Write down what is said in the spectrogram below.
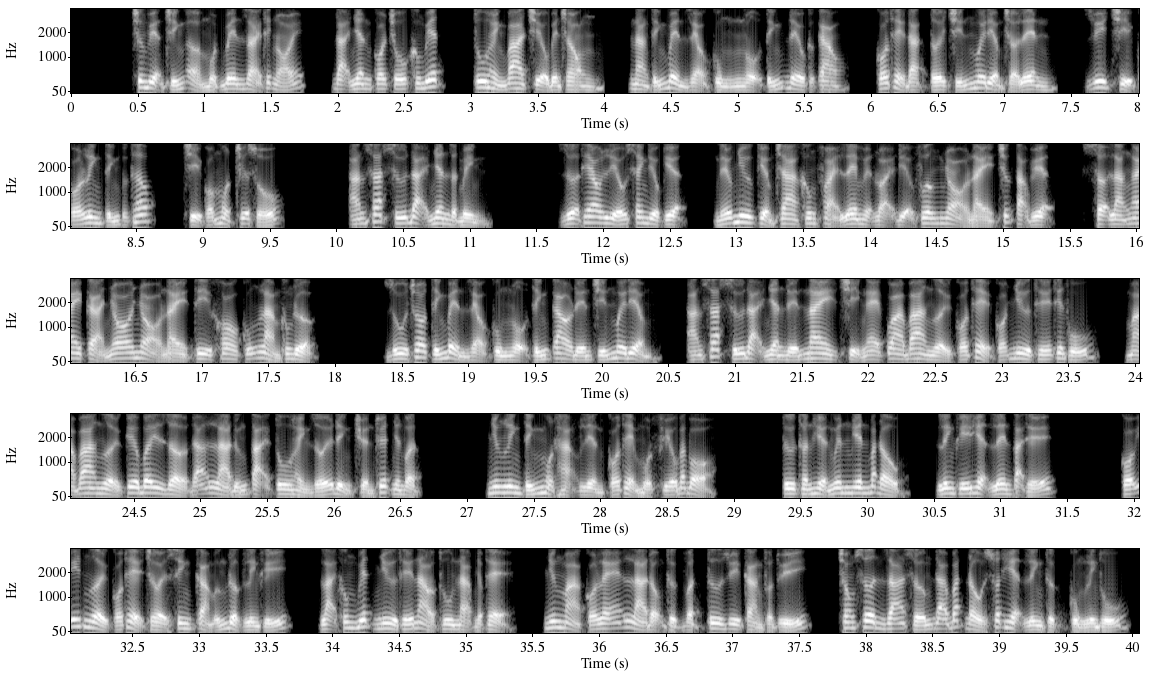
Trương viện chính ở một bên giải thích nói, đại nhân có chỗ không biết, tu hành ba triệu bên trong, nàng tính bền dẻo cùng ngộ tính đều cực cao có thể đạt tới chín mươi điểm trở lên, duy chỉ có linh tính cực thấp, chỉ có một chữ số. Án sát sứ đại nhân giật mình. Dựa theo liều xanh điều kiện, nếu như kiểm tra không phải lên huyện loại địa phương nhỏ này trước tạo viện, sợ là ngay cả nho nhỏ này ti kho cũng làm không được. Dù cho tính bền dẻo cùng nộ tính cao đến chín mươi điểm, án sát sứ đại nhân đến nay chỉ nghe qua ba người có thể có như thế thiên phú, mà ba người kia bây giờ đã là đứng tại tu hành giới đỉnh truyền thuyết nhân vật. Nhưng linh tính một hạng liền có thể một phiếu bắt bỏ. Từ thần hiện nguyên nhiên bắt đầu, linh khí hiện lên tại thế. Có ít người có thể trời sinh cảm ứng được linh khí, lại không biết như thế nào thu nạp nhập thể nhưng mà có lẽ là động thực vật tư duy càng thuần túy, trong sơn giã sớm đã bắt đầu xuất hiện linh thực cùng linh thú.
